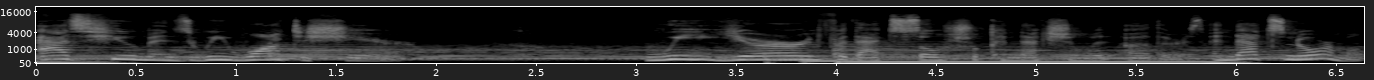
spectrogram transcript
As humans, we want to share. We yearn for that social connection with others, and that's normal.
